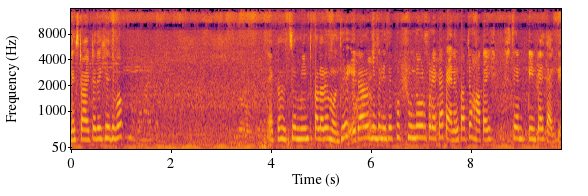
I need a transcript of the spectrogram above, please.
নেক্সট আরেকটা দেখিয়ে দিব। একটা হচ্ছে মিন্ট কালারের মধ্যে। এটারও কিন্তু নিচে খুব সুন্দর করে একটা প্যানেল পাচ্ছ হাতায় সেম প্রিন্টটাই থাকবে।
